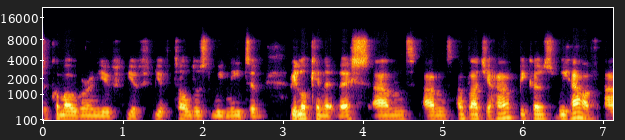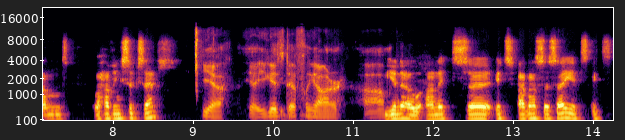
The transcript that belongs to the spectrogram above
have come over and you've you've you've told us we need to be looking at this and and i'm glad you have because we have and we're having success yeah, yeah. You guys definitely are. Um, you know and it's uh, it's and as i say it's it's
